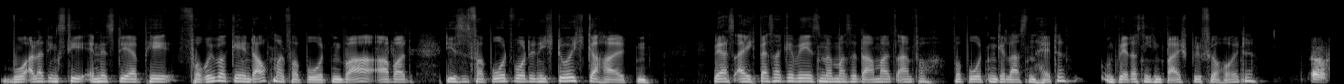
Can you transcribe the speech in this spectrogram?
wo allerdings die NSDAP vorübergehend auch mal verboten war, aber dieses Verbot wurde nicht durchgehalten. Wäre es eigentlich besser gewesen, wenn man sie damals einfach verboten gelassen hätte? Und wäre das nicht ein Beispiel für heute? Doch,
